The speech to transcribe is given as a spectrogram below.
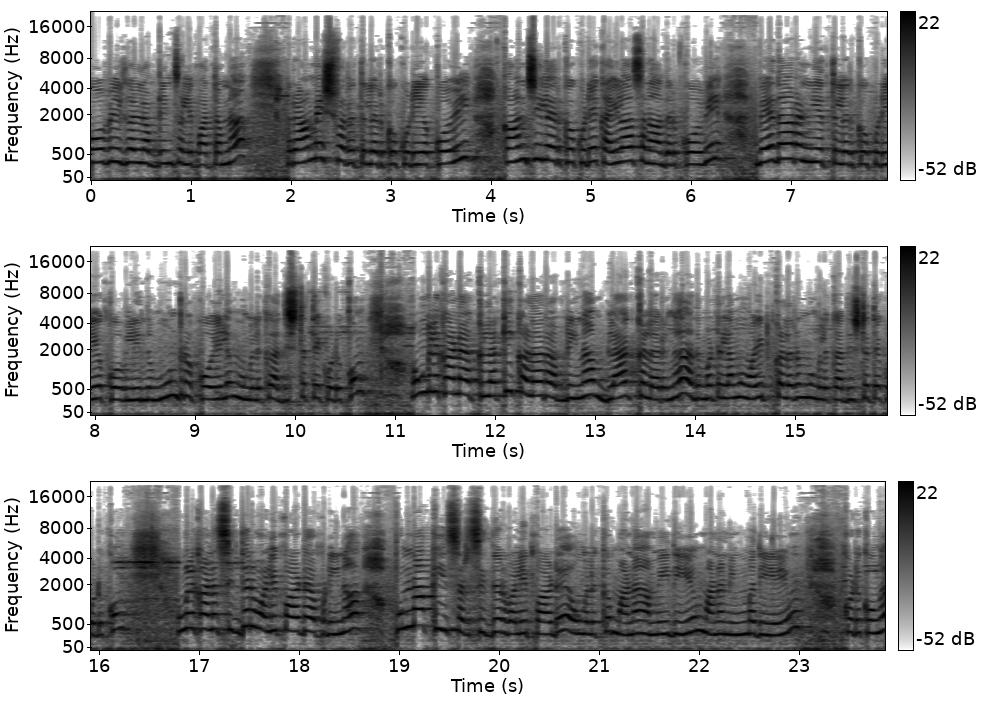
கோவில்கள் அப்படின்னு சொல்லி பார்த்தோம்னா ராமேஸ்வரத்தில் இருக்கக்கூடிய கோவில் காஞ்சியில் இருக்கக்கூடிய கைலாசநாதர் கோவில் வேதாரண்யத்தில் இருக்கக்கூடிய கோவில். இந்த மூன்று கோயிலும் உங்களுக்கு அதிர்ஷ்டத்தை கொடுக்கும். உங்களுக்கான லக்கி கலர் அப்படின்னா பிளாக் கலருங்க அது மட்டும் இல்லாமல் ஒயிட் கலரும் உங்களுக்கு அதிர்ஷ்டத்தை கொடுக்கும். உங்களுக்கான சித்தர் வழிபாடு அப்படின்னா புண்ண பினாக்கீசர் சித்தர் வழிபாடு உங்களுக்கு மன அமைதியும் மன நிம்மதியையும் கொடுக்குங்க.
